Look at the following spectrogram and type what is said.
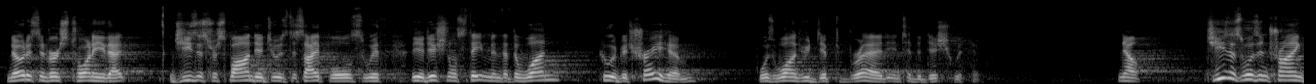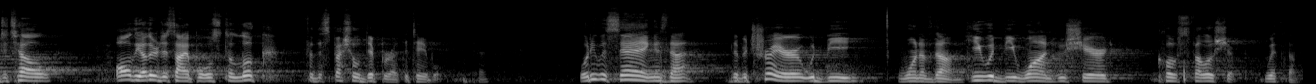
Notice in verse 20 that Jesus responded to his disciples with the additional statement that the one who would betray him was one who dipped bread into the dish with him. Now, Jesus wasn't trying to tell all the other disciples to look for the special dipper at the table. Okay? What he was saying is that the betrayer would be one of them. He would be one who shared close fellowship with them,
